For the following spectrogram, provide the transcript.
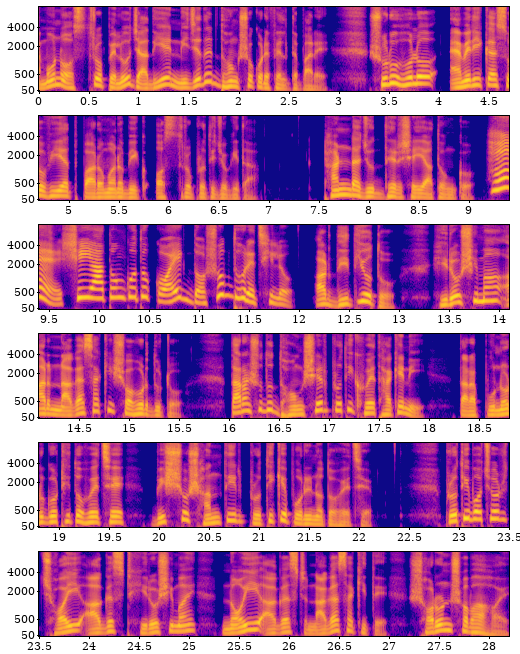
এমন অস্ত্র পেল যা দিয়ে নিজেদের ধ্বংস করে ফেলতে পারে। শুরু হল আমেরিকা সোভিয়েত পারমাণবিক অস্ত্র প্রতিযোগিতা। ঠান্ডা যুদ্ধের সেই আতঙ্ক। হ্যাঁ সেই আতঙ্ক তো কয়েক দশক ধরে ছিল। আর দ্বিতীয়ত হিরোসীমা আর নাগাসাকি শহর দুটো। তারা শুধু ধ্বংসের প্রতীক হয়ে থাকেনি তারা পুনর্গঠিত হয়েছে বিশ্ব শান্তির প্রতীকে পরিণত হয়েছে। প্রতি বছর ছয়ই আগস্ট হিরোসীমায় নয়ই আগস্ট নাগাসাকিতে স্মরণসভা হয়।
